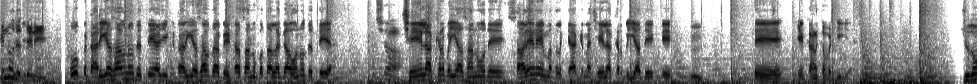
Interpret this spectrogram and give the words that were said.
ਕਿਹਨੂੰ ਦਿੱਤੇ ਨੇ? ਉਹ ਕਟਾਰੀਆ ਸਾਹਿਬ ਨੂੰ ਦਿੱਤੇ ਆ ਜੀ। ਕਟਾਰੀਆ ਸਾਹਿਬ ਦਾ ਬੇਟਾ ਸਾਨੂੰ ਪਤਾ ਲੱਗਾ ਉਹਨੂੰ ਦਿੱਤੇ ਆ। ਅੱਛਾ। 6 ਲੱਖ ਰੁਪਈਆ ਸਾਨੂੰ ਉਹਦੇ ਸਾਲੇ ਨੇ ਮਤਲਬ ਕਿਹਾ ਕਿ ਮੈਂ 6 ਲੱਖ ਰੁਪਈਆ ਦੇ ਕੇ ਹੂੰ। ਤੇ ਇਹ ਕਣਕ ਵੱਢੀ ਹੈ ਜਦੋਂ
